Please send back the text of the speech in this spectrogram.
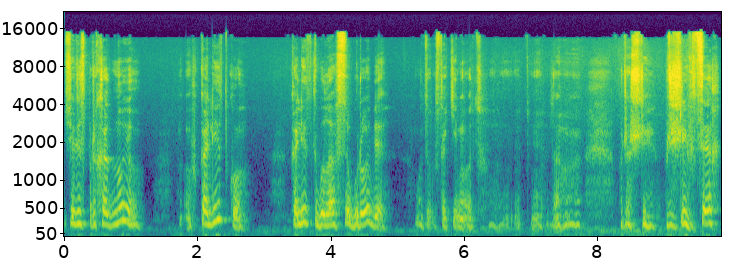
через проходную в калитку. Калитка была в сугробе, вот с такими вот, ага, прошли. Пришли в цех,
